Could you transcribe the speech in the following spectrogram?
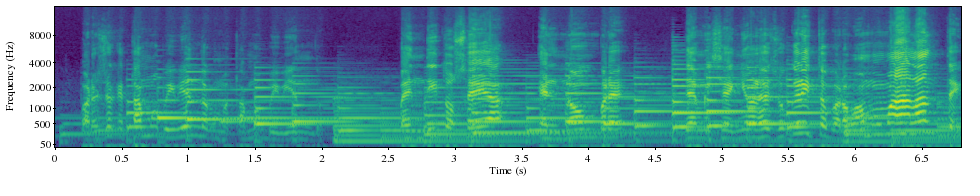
Por eso es que estamos viviendo como estamos viviendo. Bendito sea el nombre de mi Señor Jesucristo. Pero vamos más adelante.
